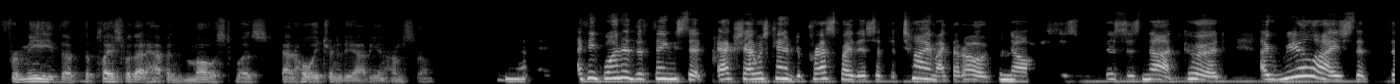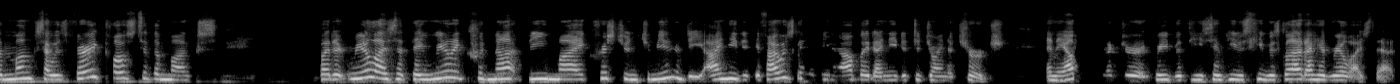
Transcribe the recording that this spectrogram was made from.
for me, the, the place where that happened most was at Holy Trinity Abbey in Huntsville. I think one of the things that actually I was kind of depressed by this at the time. I thought, oh no, this is this is not good. I realized that the monks, I was very close to the monks but it realized that they really could not be my Christian community. I needed, if I was going to be an oblate, I needed to join a church. And the oblate director agreed with, he said he was, he was glad I had realized that.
